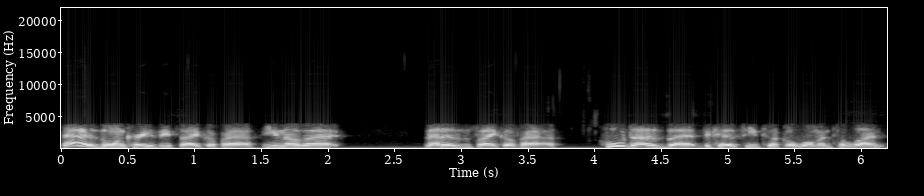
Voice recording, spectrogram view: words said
That is one crazy psychopath. You know that? That is a psychopath. Who does that because he took a woman to lunch?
